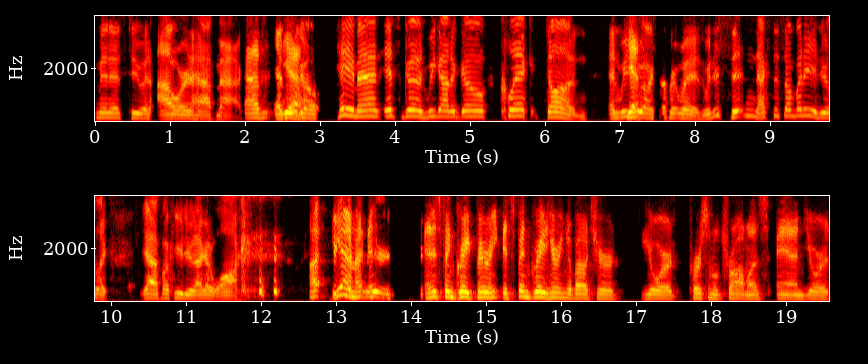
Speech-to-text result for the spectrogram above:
minutes to an hour and a half max, ab- and yeah. we go, hey man, it's good. We gotta go. Click done. And we Yes. do our separate ways. When you're sitting next to somebody and you're like, yeah, fuck you, dude. I gotta walk. I, yeah. And, I, and. And it's been great hearing it's been great hearing about your your personal traumas and your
